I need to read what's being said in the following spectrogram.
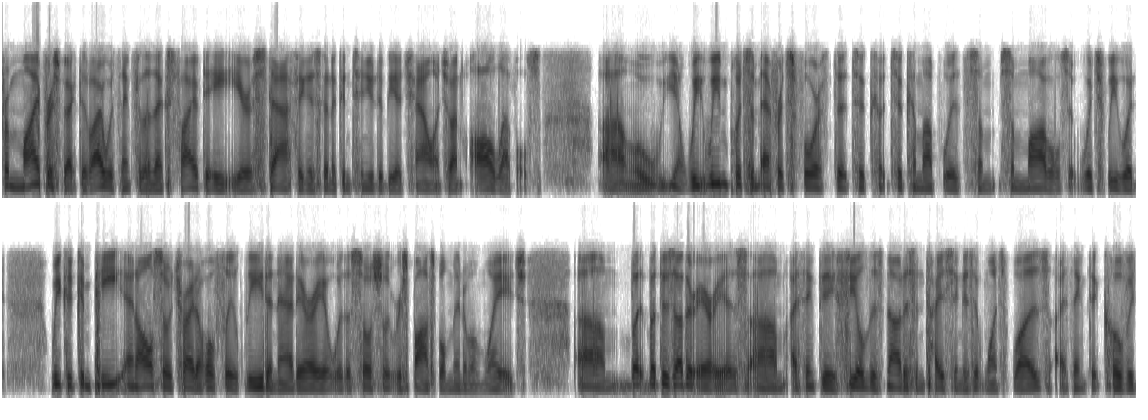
from my perspective, I would think for the next five to eight years, staffing is going to continue to be a challenge on all levels um, you know, we, we put some efforts forth to, to to come up with some some models at which we would we could compete and also try to hopefully lead in that area with a socially responsible minimum wage. Um, but but there's other areas. Um, I think the field is not as enticing as it once was. I think that COVID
